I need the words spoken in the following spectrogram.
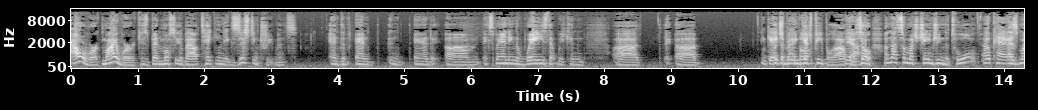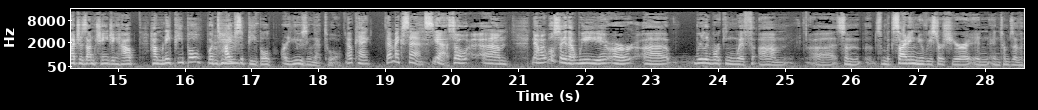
our work, my work, has been mostly about taking the existing treatments and and and, and um, expanding the ways that we can. Uh, uh, Engage them, people. engage people out Yeah. there. So I'm not so much changing the tool, Okay. as much as I'm changing how how many people, what types of people are using that tool. Okay, that makes sense. Yeah. So um, now I will say that we are uh, really working with um, uh, some some exciting new research here in, in terms of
